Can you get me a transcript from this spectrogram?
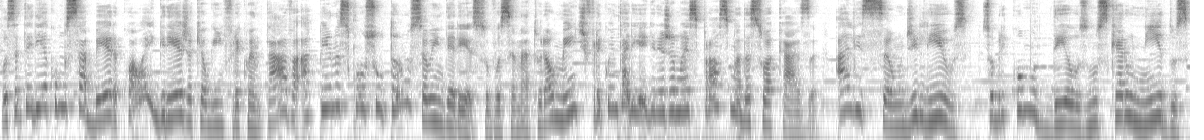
você teria como saber qual a igreja que alguém frequentava apenas consultando seu endereço. Você naturalmente frequentaria a igreja mais próxima da sua casa. A lição de Lewis sobre como Deus nos quer unidos,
